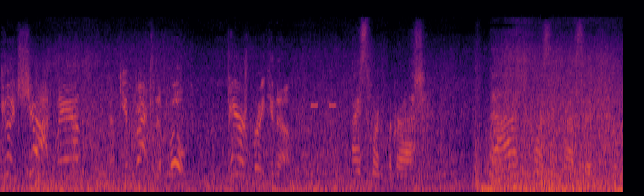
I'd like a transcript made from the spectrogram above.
Good shot, man! Now get back to the boat. Pier's breaking up. Nice work, MacGrath. That was impressive.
